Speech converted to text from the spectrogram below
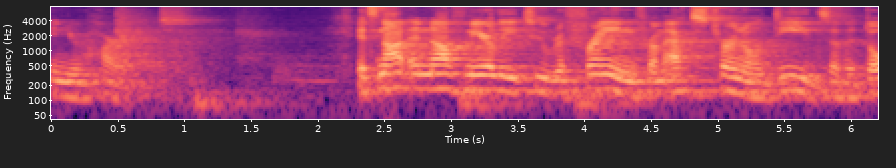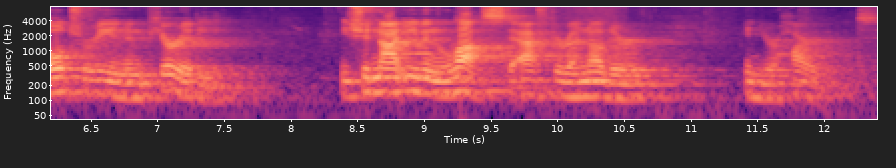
in your heart. It's not enough merely to refrain from external deeds of adultery and impurity. You should not even lust after another in your heart.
